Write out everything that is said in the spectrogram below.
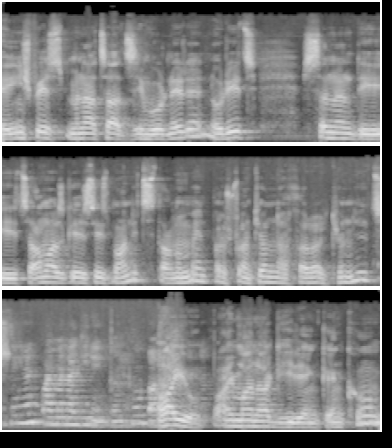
ինչպես մնացած զինվորները նորից սննդից, համազգեստից բանից ստանում են պաշտպանության նախարարությունից։ Իրենք պայմանագիր են կնքում։ Այո, պայմանագիր են կնքում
